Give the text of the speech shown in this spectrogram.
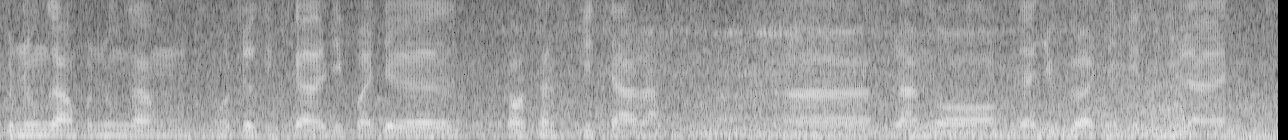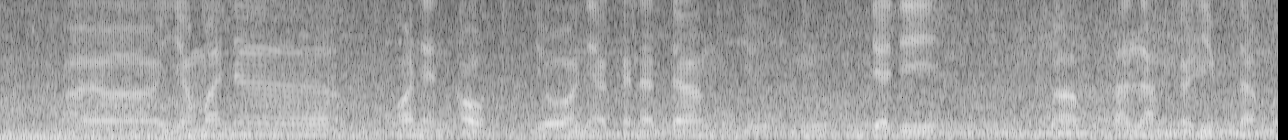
penunggang-penunggang motosikal daripada kawasan sekitar lah. Uh, Selangor dan juga Negeri Sembilan. Uh, yang mana on and off dia orang yang akan datang menjadi uh, salah kali pertama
